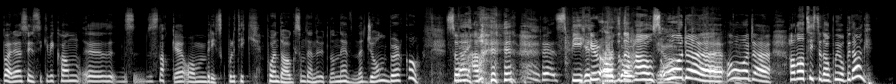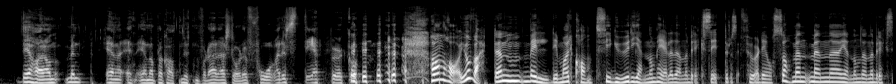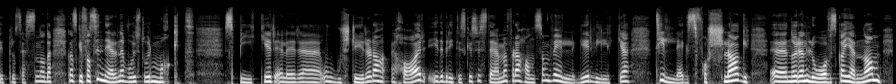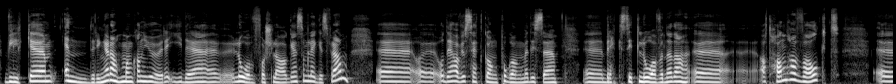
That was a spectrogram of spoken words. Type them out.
bare syns ikke vi kan uh, snakke om britisk politikk på en dag som denne uten å nevne John Burko, som Nei. er Speaker of the House. Ja. Order! Order! Han har hatt siste dag på jobb i dag. Det har han, men en, en, en av plakatene utenfor der, der står det 'Få arrestert Burko'. Han har jo vært en veldig markant figur gjennom hele denne brexit-prosessen, før det også, men, men eh, gjennom denne brexit-prosessen. Og det er ganske fascinerende hvor stor makt speaker, eller uh, ordstyrer, da, har i det britiske systemet. For det er han som velger hvilke tilleggsforslag uh, når en lov skal gjennom, hvilke endringer da, man kan gjøre i det lovforslaget som legges fram. Eh, og- det har vi jo sett gang på gang med disse eh, brexit-lovene, da. Eh, at han har valgt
